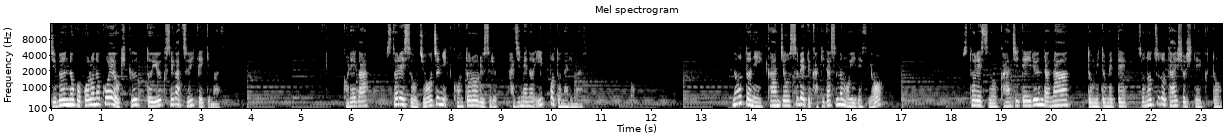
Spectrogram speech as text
自分の心の声を聞くという癖がついていきますこれがストレスを上手にコントロールする初めの一歩となります。ノートに感情をすべて書き出すのもいいですよ。ストレスを感じているんだなと認めてその都度対処していくと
